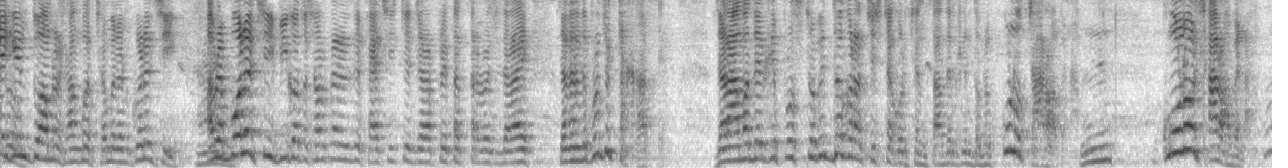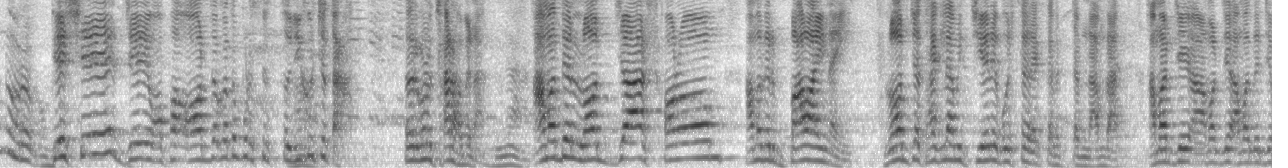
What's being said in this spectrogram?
রেখো। কিন্তু আমরা সংবাদ সম্মেলন করেছি। আমরা বলেছি বিগত সরকারের যে ফ্যাসিস্টের যারা প্রেতাত্মা রয়েছে যারা যাদের হাতে প্রচুর টাকা আছে যারা আমাদেরকে প্রশ্নবিদ্ধ করার চেষ্টা করছেন তাদের কিন্তু আমরা কোনো ছাড় হবে না। কোনো ছাড় হবে না। দেশে যে অর্ধগত পরিস্থিতি তৈরি করছে তারা তাদের কোনো ছাড় হবে না। আমাদের লজ্জা সরম আমাদের বালাই নাই। লজ্জা থাকলে আমি চেয়ারে বসতে রাখতে পারতাম না আমরা। আমার যে আমার যে আমাদের যে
